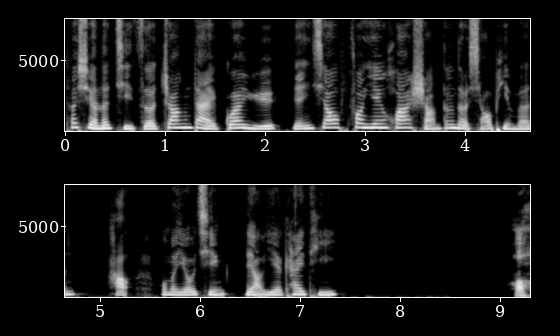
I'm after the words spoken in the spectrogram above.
他选了几则张岱关于元宵放烟花赏灯的小品文。好，我们有请了爷开题。好，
